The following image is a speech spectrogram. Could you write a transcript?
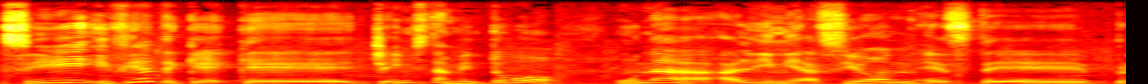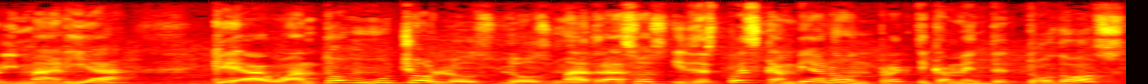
Sí, y fíjate que, que James también tuvo una alineación este, primaria que aguantó mucho los, los madrazos y después cambiaron prácticamente todos.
